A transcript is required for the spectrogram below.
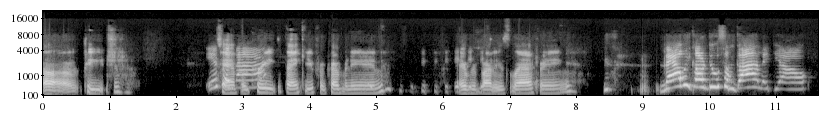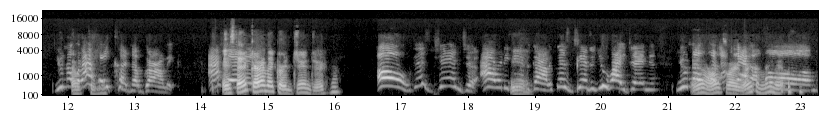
Uh, Peach, It's Tampa. Creek. Thank you for coming in. Everybody's laughing. Now we gonna do some garlic, y'all. You know what? I hate cutting up garlic. I Is that garlic or ginger? Oh, this ginger. I already did Yeah. the garlic. This ginger. You right, Jamie. You Yeah, know I what? was like, had wait a minute. Um,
